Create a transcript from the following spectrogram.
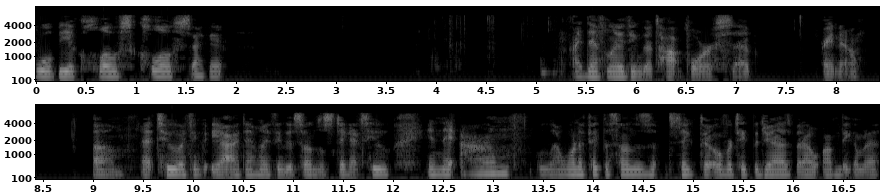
will be a close, close second. I definitely think the top four are set right now. Um, at two, I think yeah, I definitely think the Suns will stick at two. And they um, I want to pick the Suns to stick to overtake the Jazz, but I, I think I'm gonna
